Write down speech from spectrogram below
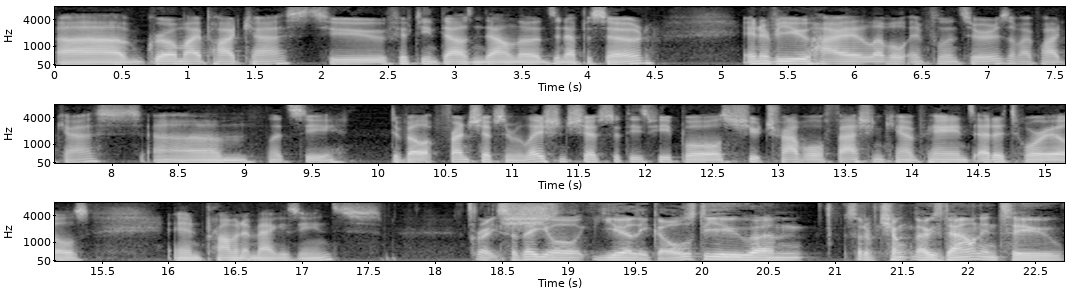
Um, grow my podcast to 15,000 downloads an episode. Interview high level influencers on my podcast. Um, let's see. Develop friendships and relationships with these people. Shoot travel, fashion campaigns, editorials, in prominent magazines. Great. So they're your yearly goals. Do you um, sort of chunk those down into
